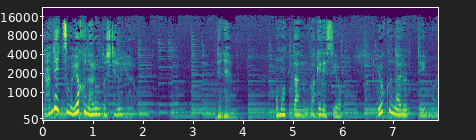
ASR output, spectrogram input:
なんでいつも良くなろうとしてるんやろってね思ったわけですよ。良くなるっていうのは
